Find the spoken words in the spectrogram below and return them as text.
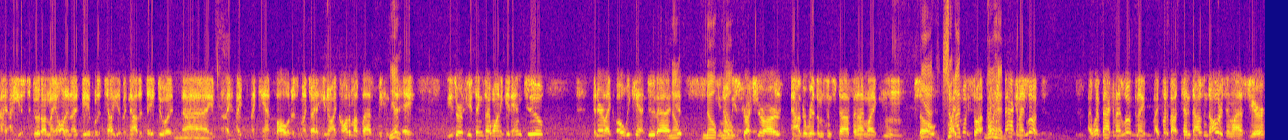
I, I used to do it on my own, and I'd be able to tell you. But now that they do it, I I, I, I can't follow it as much. I you know I called them up last week and Yeah. said, hey, these are a few things I want to get into, and they're like, oh, we can't do that. Nope. It's Nope, you know nope. we structure our algorithms and stuff, and I'm like, hmm. So, Yeah, so my I- point, so I, I went back and I looked. I went back and I looked, and I I put about ten thousand dollars in last year.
